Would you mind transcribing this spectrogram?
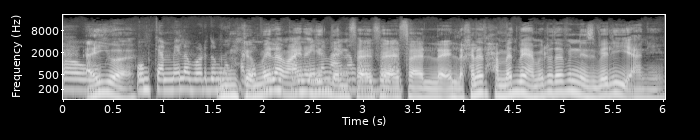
و... أيوه. ومكملة برضو من اللي معانا جدا. ف... ف... فاللي خالد حماد بيعمله ده بالنسبة لي يعني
